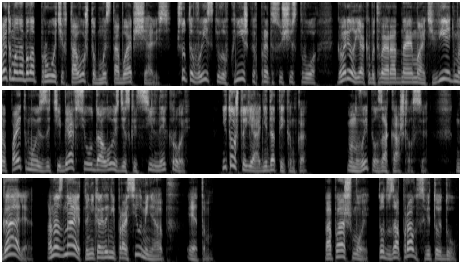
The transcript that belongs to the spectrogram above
Поэтому она была против того, чтобы мы с тобой общались. Что-то выискивала в книжках про это существо. Говорила, якобы твоя родная мать ведьма, поэтому из-за тебя все удалось, дескать, сильная кровь. Не то, что я, недотыкомка. Он выпил, закашлялся. Галя, она знает, но никогда не просила меня об этом. «Папаш мой, тот взаправду святой дух.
